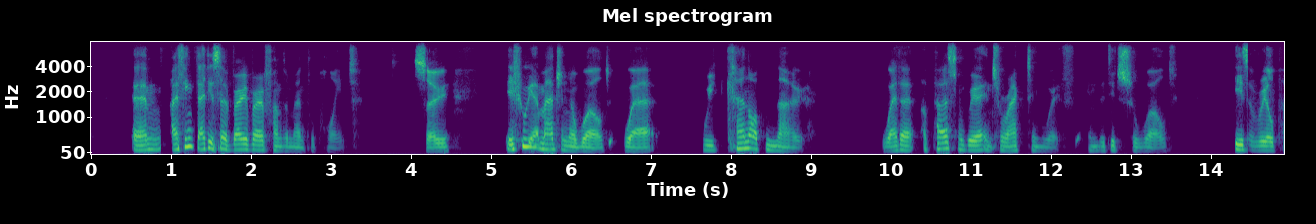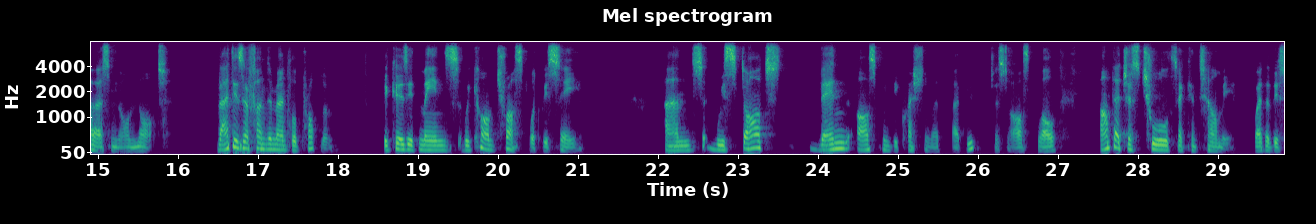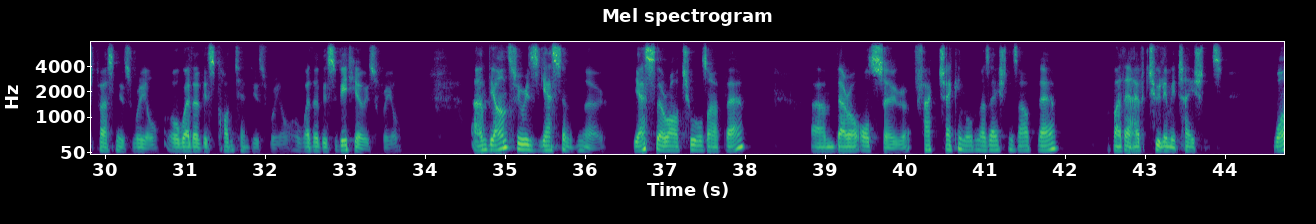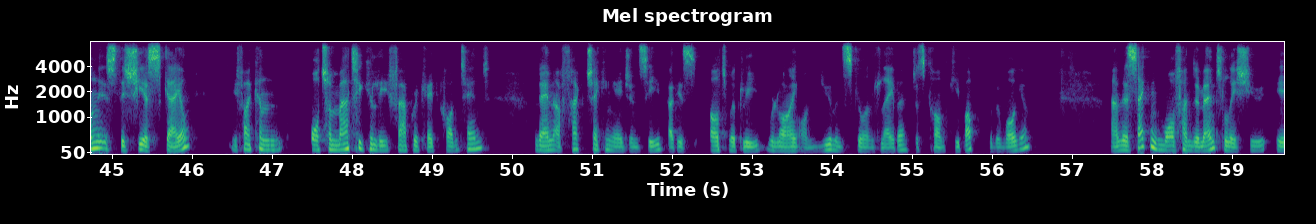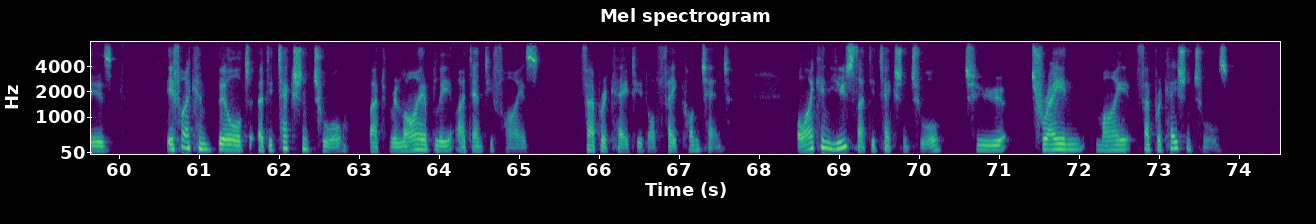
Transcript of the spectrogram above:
Um, I think that is a very, very fundamental point. So, if we imagine a world where we cannot know whether a person we're interacting with in the digital world is a real person or not, that is a fundamental problem because it means we can't trust what we see. And we start then asking the question that, that you just asked well, aren't there just tools that can tell me whether this person is real or whether this content is real or whether this video is real? And the answer is yes and no. Yes, there are tools out there. Um, there are also fact checking organizations out there, but they have two limitations. One is the sheer scale. If I can automatically fabricate content, then a fact checking agency that is ultimately relying on human skill and labor just can't keep up with the volume. And the second more fundamental issue is if I can build a detection tool that reliably identifies fabricated or fake content, well, I can use that detection tool to train my fabrication tools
